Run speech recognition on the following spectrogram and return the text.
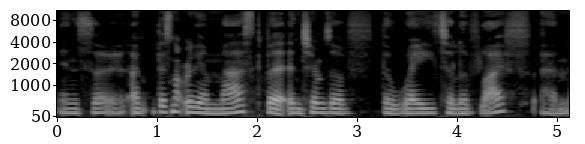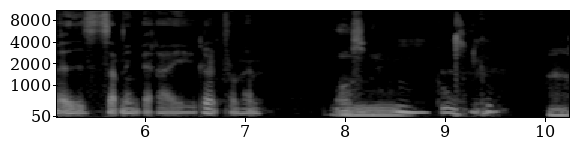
and so um, that's not really a mask, but in terms of the way to live life, um, is something that I learned from him. Awesome. Man,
